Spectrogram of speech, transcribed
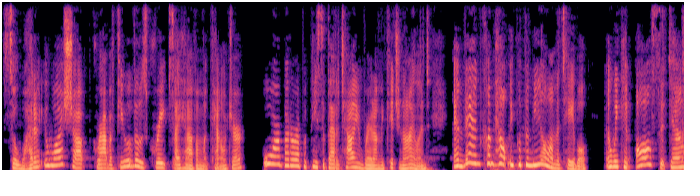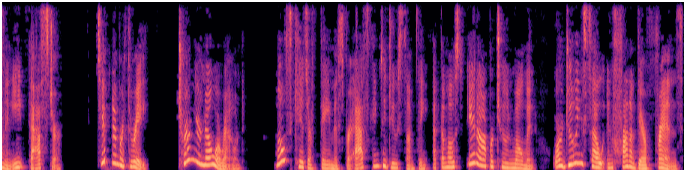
so why don't you wash up, grab a few of those grapes I have on the counter, or butter up a piece of that Italian bread on the kitchen island, and then come help me put the meal on the table, and we can all sit down and eat faster. Tip number three, turn your no around. Most kids are famous for asking to do something at the most inopportune moment or doing so in front of their friends,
